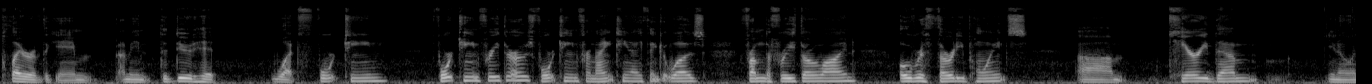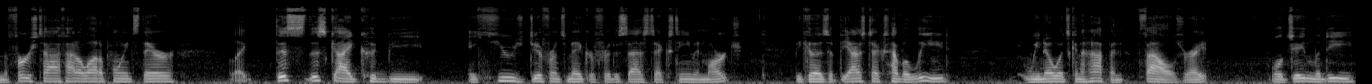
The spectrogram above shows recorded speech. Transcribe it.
player of the game. I mean, the dude hit, what, 14? 14 free throws? 14 for 19, I think it was, from the free throw line. Over 30 points. Um, carried them, you know, in the first half, had a lot of points there. Like, this this guy could be a huge difference maker for this Aztecs team in March because if the Aztecs have a lead, we know what's going to happen. Fouls, right? Well, Jaedon LeDee,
